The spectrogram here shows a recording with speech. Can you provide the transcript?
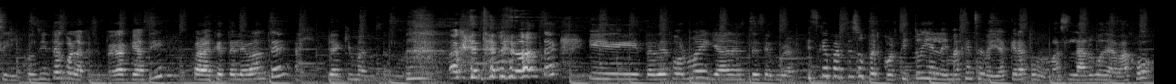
Sí, Con cinta con la que se pega aquí así, para que te levante. Ay, ya aquí manos Para que te levante y te dé forma y ya estés segura. Es que aparte es súper cortito y en la imagen se veía que era como más largo de abajo.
